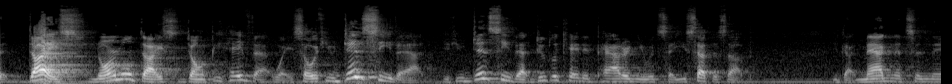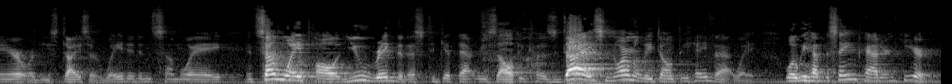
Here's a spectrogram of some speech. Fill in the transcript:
that dice, normal dice, don't behave that way. So if you did see that, if you did see that duplicated pattern, you would say, you set this up. You've got magnets in there, or these dice are weighted in some way. In some way, Paul, you rigged this to get that result because dice normally don't behave that way. Well, we have the same pattern here.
